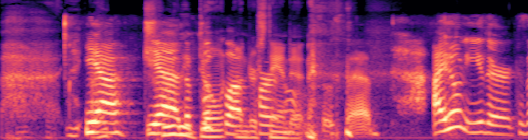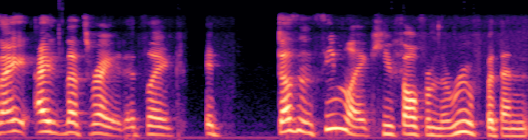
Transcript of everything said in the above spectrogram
I Yeah, yeah. The don't flip flop understand part, it. Oh, so sad. I don't either because I, I. That's right. It's like it doesn't seem like he fell from the roof, but then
